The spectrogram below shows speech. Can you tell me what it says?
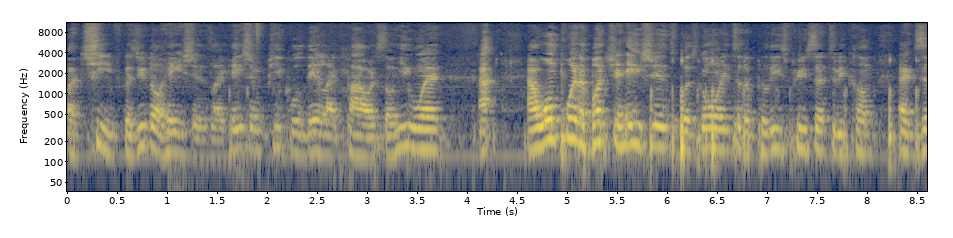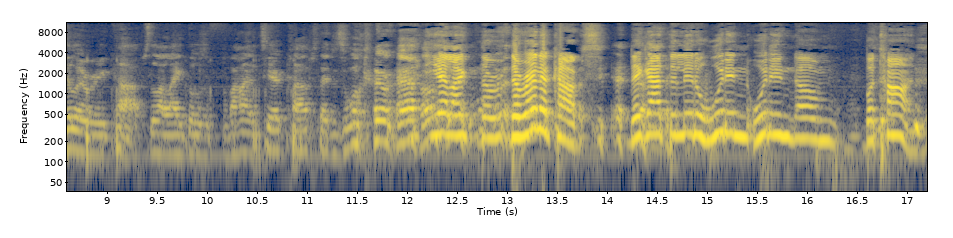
a chief because you know Haitians, like Haitian people, they like power. So he went. At, at one point, a bunch of Haitians was going to the police precinct to become auxiliary cops, li- like those volunteer cops that just walk around. Yeah, like the the renter cops. They got the little wooden wooden um baton.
